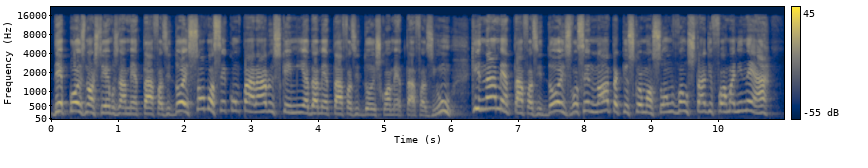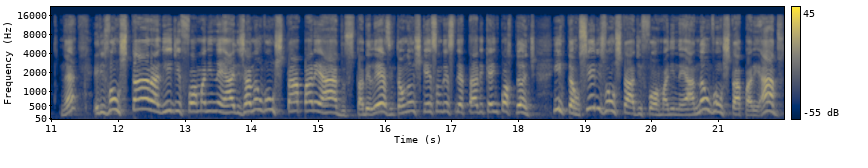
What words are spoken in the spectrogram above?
Depois nós temos na metáfase 2, só você comparar o esqueminha da metáfase 2 com a metáfase 1, que na metáfase 2 você nota que os cromossomos vão estar de forma linear né? Eles vão estar ali de forma linear, eles já não vão estar apareados, tá beleza? Então não esqueçam desse detalhe que é importante. Então, se eles vão estar de forma linear, não vão estar apareados,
